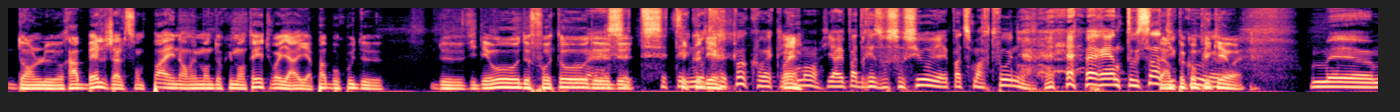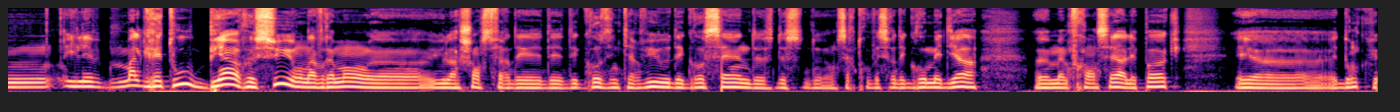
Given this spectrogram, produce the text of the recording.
dans le rap belge, elles sont pas énormément documentées. Tu vois, il y a, y a pas beaucoup de, de vidéos, de photos. de, Ouais, C'était une autre des- époque, ouais, clairement. Il n'y avait pas de réseaux sociaux, il n'y avait pas de smartphone, il n'y avait rien de tout ça. C'est un peu compliqué, euh, ouais. Mais euh, il est malgré tout bien reçu. On a vraiment euh, eu la chance de faire des, des- des grosses interviews, des grosses scènes. de- de- de- on s'est retrouvé sur des gros médias, euh, même français à l'époque. Et, et donc,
